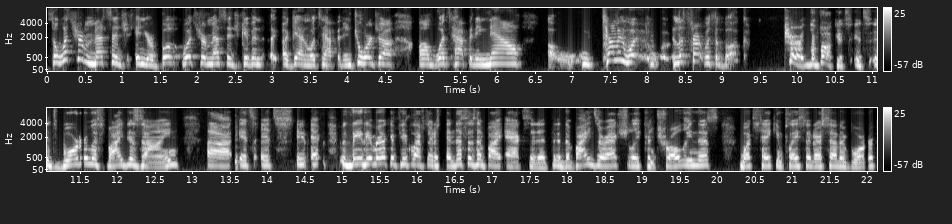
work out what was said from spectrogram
So, what's your message in your book? What's your message given, again, what's happened in Georgia, um, what's happening now? Uh, tell me what, let's start with the book. Sure, the book it's it's it's borderless by design. Uh, it's it's it, it, the the American people have to understand this isn't by accident. The, the, Bidens are actually controlling this. What's taking place at our southern border?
